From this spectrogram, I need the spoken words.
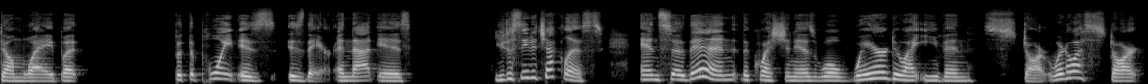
dumb way, but but the point is is there and that is you just need a checklist. And so then the question is, well, where do I even start? Where do I start?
